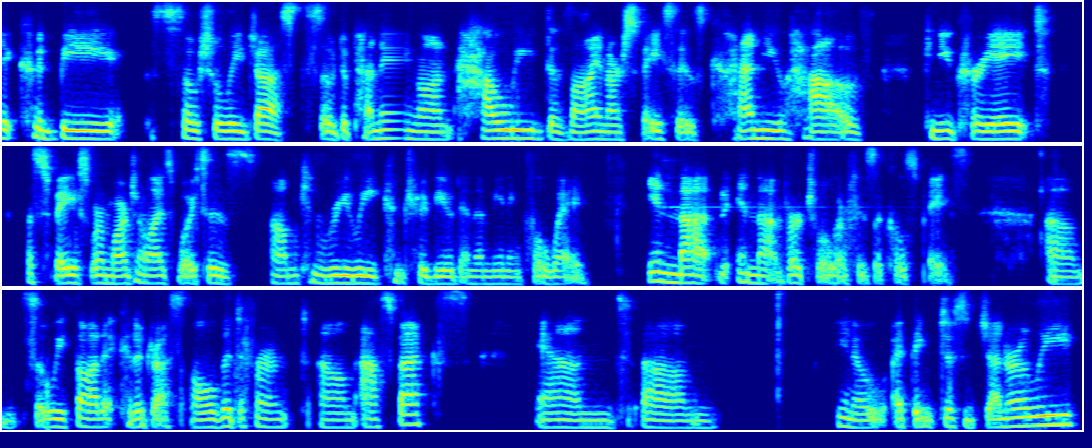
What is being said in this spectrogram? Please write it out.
it could be socially just. So depending on how we design our spaces, can you have, can you create a space where marginalized voices um, can really contribute in a meaningful way in that in that virtual or physical space. Um, so we thought it could address all the different um, aspects. And, um, you know, I think just generally,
